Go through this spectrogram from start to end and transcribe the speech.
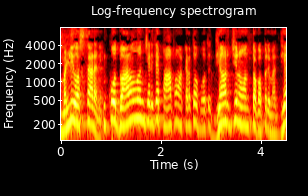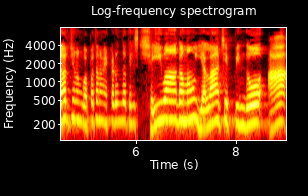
మళ్ళీ వస్తాడని. ఇంకో ద్వారంలోంచి వెడితే పాపం అక్కడతో పోతుంది. మధ్యార్జునం అంత గొప్పది. మధ్యార్జునం గొప్పతనం ఎక్కడుందో తెలుసు. శైవాగమం ఎలా చెప్పిందో ఆ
